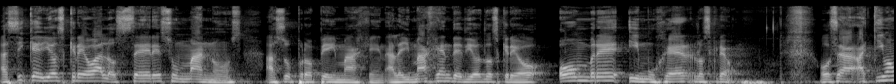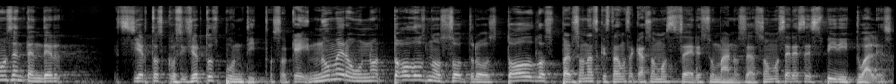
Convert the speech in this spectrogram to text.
Así que Dios creó a los seres humanos a su propia imagen. A la imagen de Dios los creó, hombre y mujer los creó. O sea, aquí vamos a entender ciertos cosas, ciertos puntitos, ¿ok? Número uno, todos nosotros, todas las personas que estamos acá somos seres humanos, o sea, somos seres espirituales.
